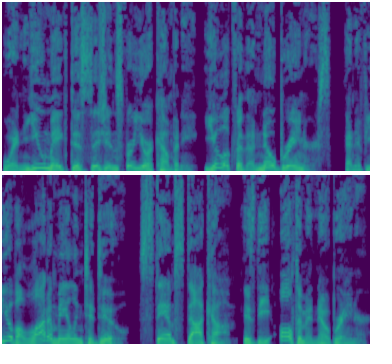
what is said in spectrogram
When you make decisions for your company, you look for the no brainers. And if you have a lot of mailing to do, stamps.com is the ultimate no brainer.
